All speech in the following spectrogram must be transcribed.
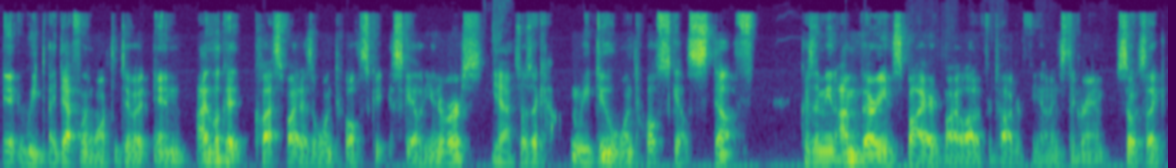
It, we I definitely want to do it, and I look at classified as a one twelfth sc- scale universe. yeah, So it's like, how can we do one twelfth scale stuff? Because I mean, I'm very inspired by a lot of photography on Instagram. So it's like,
